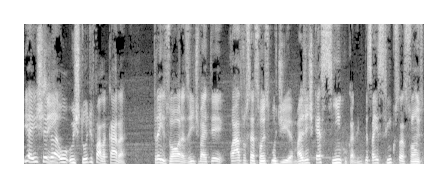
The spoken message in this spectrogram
E aí chega o, o, estúdio e fala, cara, três horas, a gente vai ter quatro sessões por dia. Mas a gente quer cinco, cara. Tem que pensar em cinco sessões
